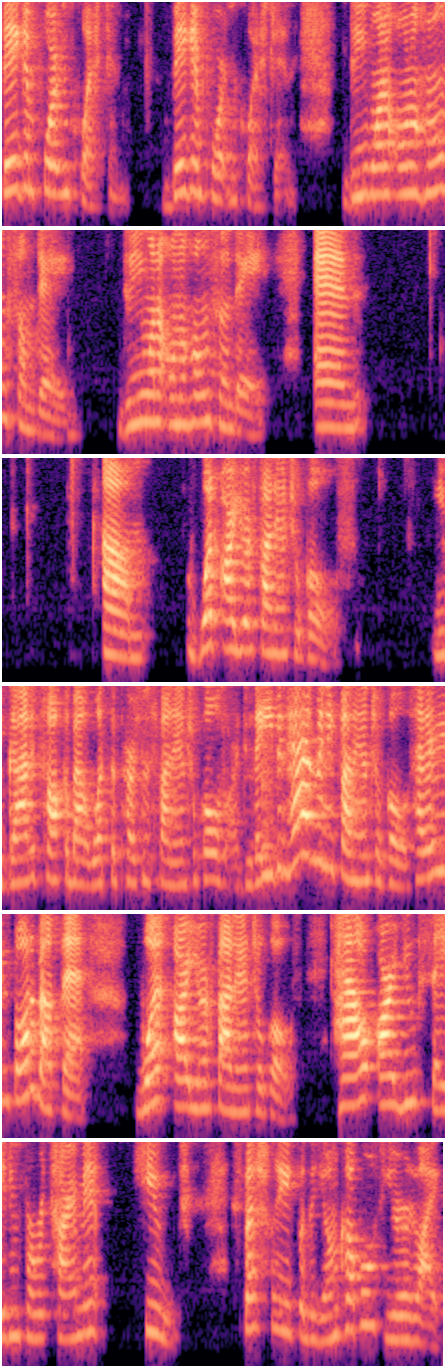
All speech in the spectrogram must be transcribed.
Big important question. Big important question. Do you want to own a home someday? Do you want to own a home someday? And um, what are your financial goals? You got to talk about what the person's financial goals are. Do they even have any financial goals? Have they even thought about that? What are your financial goals? How are you saving for retirement? Huge, especially for the young couples. You're like,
